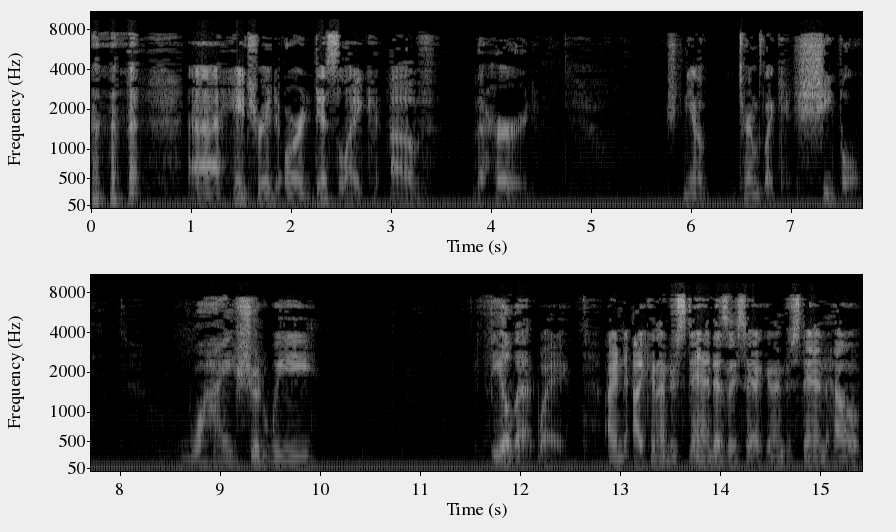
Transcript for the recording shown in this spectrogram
uh, hatred or dislike of the herd. You know, terms like sheeple. Why should we feel that way? I, I can understand, as I say, I can understand how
